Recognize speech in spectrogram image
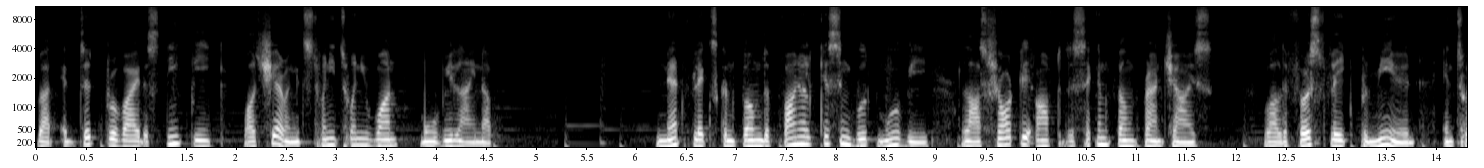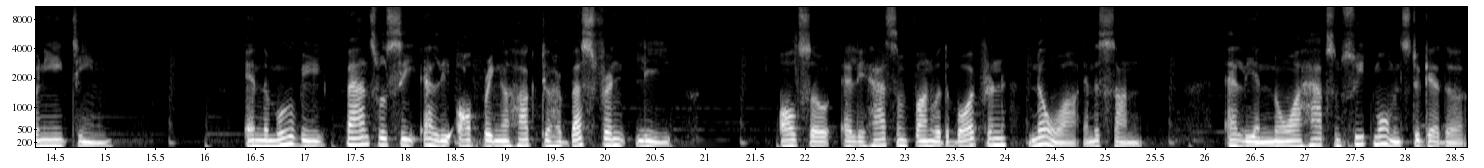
but it did provide a sneak peek while sharing its 2021 movie lineup. Netflix confirmed the final Kissing Booth movie last shortly after the second film franchise, while the first flake premiered in 2018. In the movie, fans will see Ellie offering a hug to her best friend Lee. Also, Ellie has some fun with the boyfriend Noah in the sun. Ellie and Noah have some sweet moments together.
